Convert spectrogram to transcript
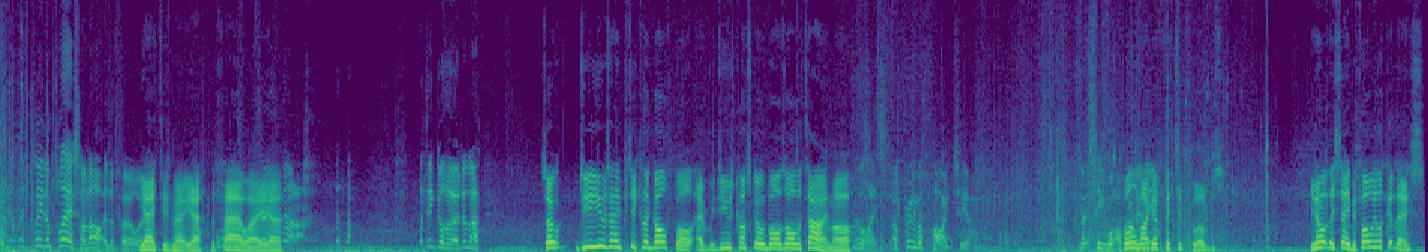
Is it lift clean and place or not in the fairway? Yeah, it is, mate. Yeah, the fairway. Yeah. I did go there, didn't I? So, do you use any particular golf ball every? Do you use Costco balls all the time, or Well, let's. I'll prove a point to you. Let's see what I've full bag of fitted clubs? You know what they say. Before we look at this,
